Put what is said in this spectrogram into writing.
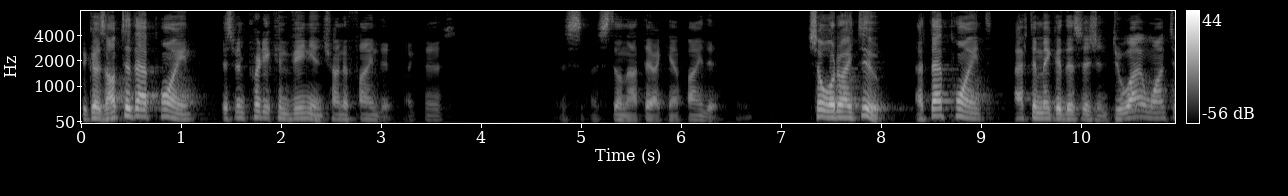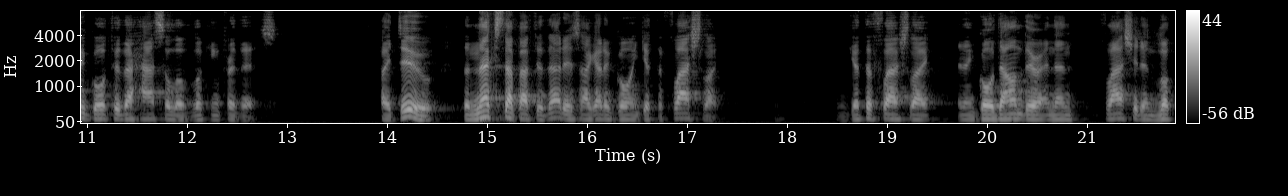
Because up to that point, it's been pretty convenient trying to find it like this. It's, it's still not there. I can't find it. So what do I do? At that point, I have to make a decision. Do I want to go through the hassle of looking for this? If I do, the next step after that is I got to go and get the flashlight. And get the flashlight and then go down there and then flash it and look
